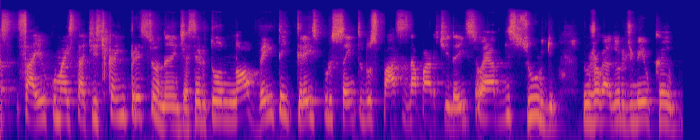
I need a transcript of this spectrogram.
saiu com uma estatística impressionante, acertou 93% dos passes na partida. Isso é absurdo para um jogador de meio campo,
